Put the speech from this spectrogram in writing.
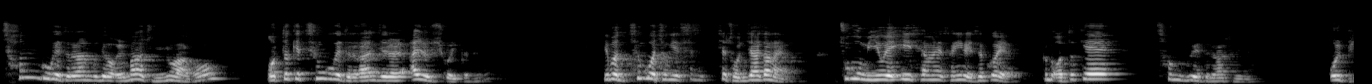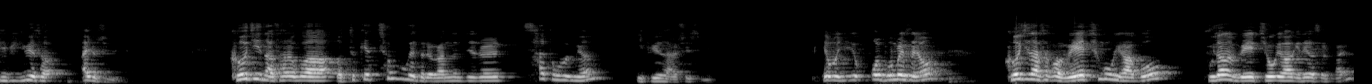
천국에 들어가는 문제가 얼마나 중요하고 어떻게 천국에 들어가는지를 알려주시고 있거든요. 이번 천국과 지옥이 실제 존재하잖아요. 죽음 이후에 이 세상에 생애가 있을 거예요. 그럼 어떻게 천국에 들어갈 수 있냐? 오늘 비비유에서 알려줍니다. 거지 나사로가 어떻게 천국에 들어갔는지를 살펴보면 이 비유에서 알수 있습니다. 여러분 이 오늘 보면서요. 거지 나사로가 왜 천국에 가고 부자는 왜 지옥에 가게 되었을까요?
